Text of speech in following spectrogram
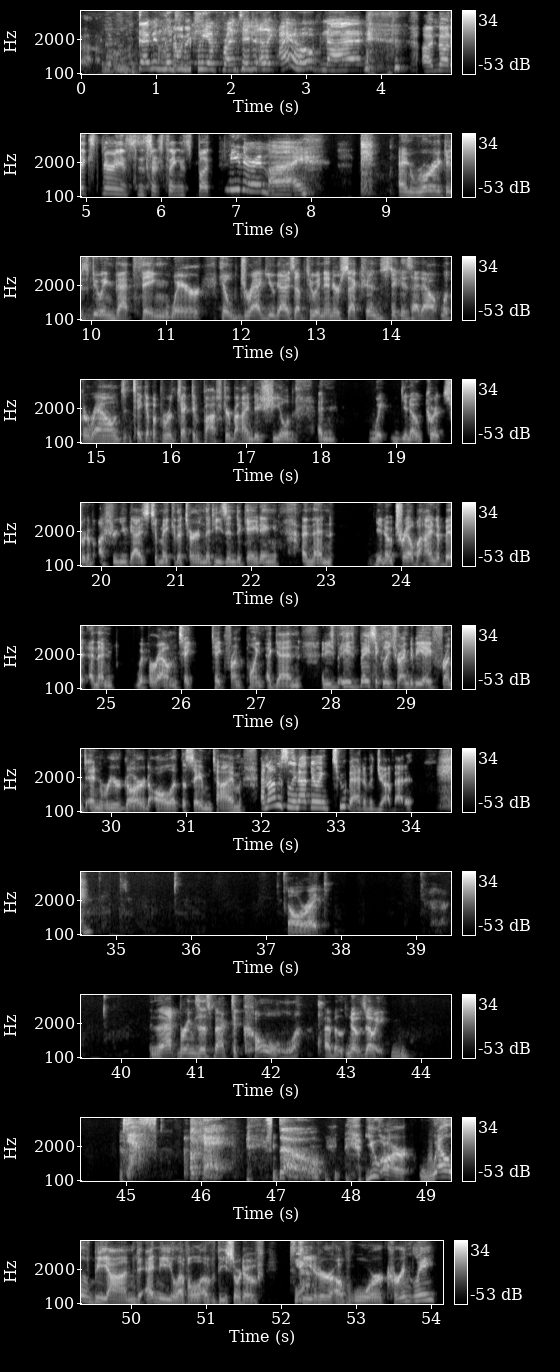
Diamond looks not ex- really affronted. Like I hope not. I'm not experienced in such things, but Neither am I. and Rorik is doing that thing where he'll drag you guys up to an intersection, stick his head out, look around, take up a protective posture behind his shield, and wait, you know, sort of usher you guys to make the turn that he's indicating, and then, you know, trail behind a bit, and then whip around and take take front point again. And he's he's basically trying to be a front and rear guard all at the same time, and honestly, not doing too bad of a job at it. All right. That brings us back to Coal. I believe. No, Zoe. Yes. Okay. So You are well beyond any level of the sort of Yeah. theater of war currently.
